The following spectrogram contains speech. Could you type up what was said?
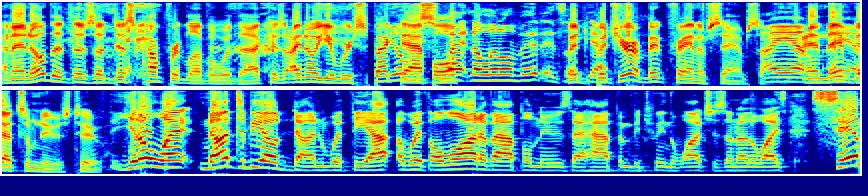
and I know that there's a discomfort level with that because I know you respect Feel Apple, sweating a little bit. It's but like, yeah. but you're a big fan of Samsung. I am, and they've am. got some news too. You know what? Not to be outdone with the uh, with a lot of Apple news that happened between the watches and otherwise, Samsung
